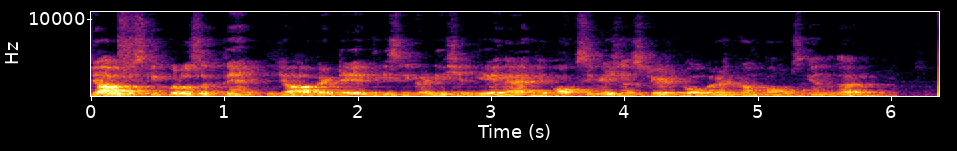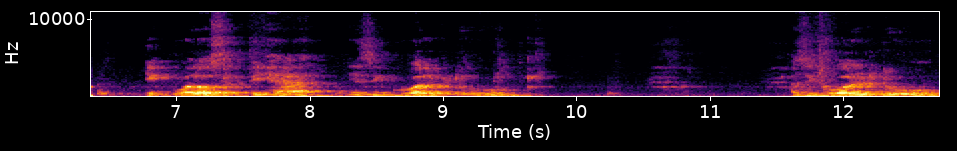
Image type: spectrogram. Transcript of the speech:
या वो किसके इक्वल हो सकते हैं। या बेटे, तीसरी कंडीशन ये है कि ऑक्सीडेशन स्टेट कोवलेंट कंपाउंड्स के अंदर इक्वल हो सकती है। Is equal to is equal to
